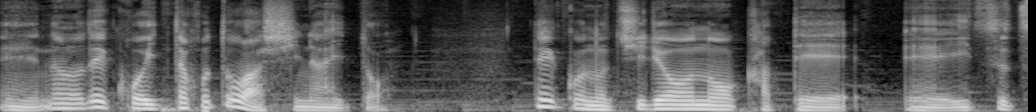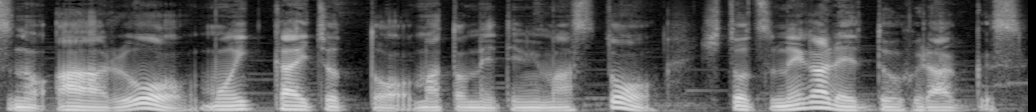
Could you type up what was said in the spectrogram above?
えなのでこういったことはしないと。でこの治療の過程え5つの R をもう一回ちょっとまとめてみますと1つ目がレッドフラッグス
